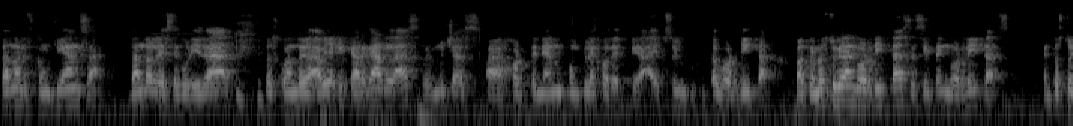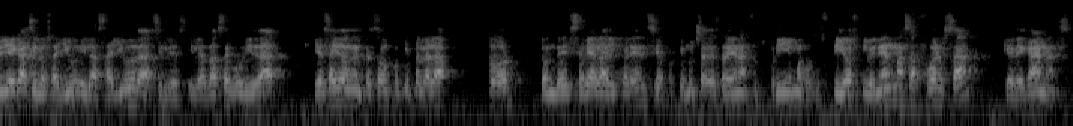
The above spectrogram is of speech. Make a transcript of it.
dándoles confianza, dándole seguridad. Entonces, cuando había que cargarlas, pues muchas a mejor tenían un complejo de que, ay, soy un poquito gordita. Aunque no estuvieran gorditas, se sienten gorditas. Entonces tú llegas y, los ayud y las ayudas y les, y les das seguridad. Y es ahí donde empezó un poquito la labor, donde se veía la diferencia, porque muchas veces traían a sus primos, a sus tíos, y venían más a fuerza que de ganas.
